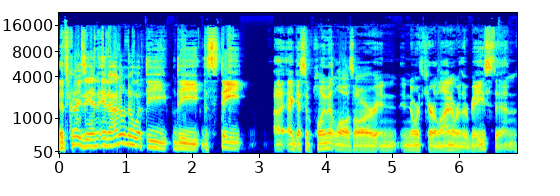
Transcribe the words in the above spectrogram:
it's crazy and, and i don't know what the the the state I guess employment laws are in, in North Carolina where they're based in.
